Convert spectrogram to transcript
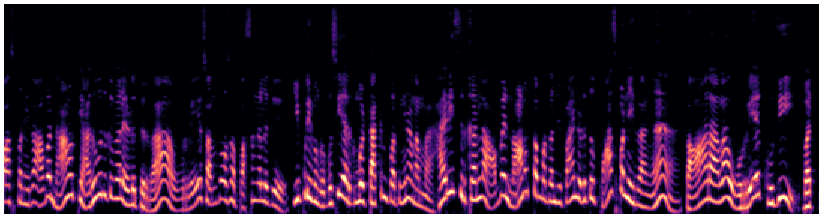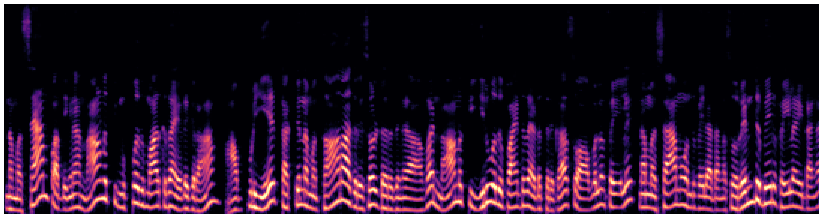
பாஸ் பண்ணிடுறா. அவன் நானூற்றி அறுபதுக்கு மேலே எடுத்துடுறா. ஒரே சந்தோஷம் பசங்களுக்கு. இப்படி இவங்க குசியா இருக்கும்போது டக்குன்னு பார்த்தீங்கன்னா நம்ம ஹரிஸ் இருக்கான்ல அவன் நானூற்றம்பத்தஞ்சு பாயிண்ட் எடுத்து பாஸ் பண்ணிடுறாங்க. தாராலாம் ஒரே குதி. பட் நம்ம சாம் பார்த்தீங்கன்னா நானூற்றி முப்பது மார்க் தான் எடுக்கிறான். அப்படியே டக்குன்னு நம்ம தாராக்கு ரிசல்ட் வருதுங்க. அவன் நானூற்றி இருபது பாயிண்ட் தான் எடுத்திருக்கா. ஸோ அவளும் ஃபெயிலு நம்ம சாமும் வந்து ஃபெயில் ஆகிட்டாங்க ஸோ ரெண்டு பேர் ஃபெயில் ஆகிட்டாங்க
